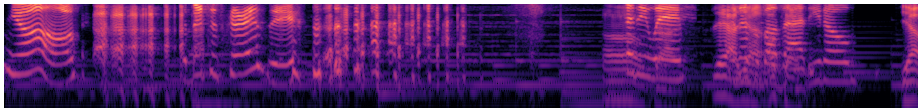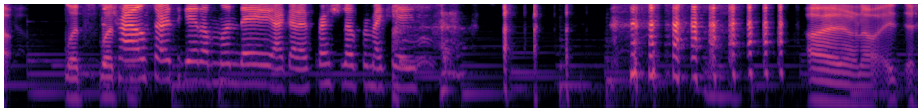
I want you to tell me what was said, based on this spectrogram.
yes. The bitch is crazy. Oh, anyway, yeah enough yeah, about okay. that. You know, yeah let's the let's trial starts again on Monday. I gotta freshen up for my case. I don't know. It,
